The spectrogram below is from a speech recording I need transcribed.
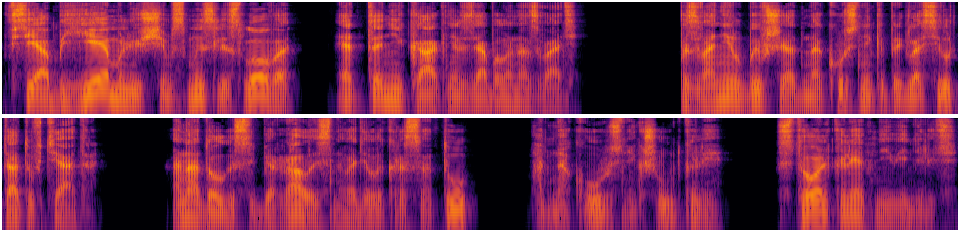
всеобъемлющем смысле слова это никак нельзя было назвать. Позвонил бывший однокурсник и пригласил Тату в театр. Она долго собиралась, наводила красоту. Однокурсник, шутка ли? Столько лет не виделись.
